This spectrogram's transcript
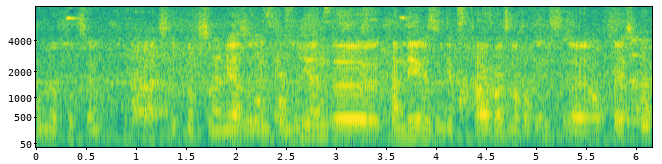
100 Ja, es gibt noch so mehr so informierende Kanäle, sind jetzt teilweise noch auf, Inst äh, auf Facebook,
